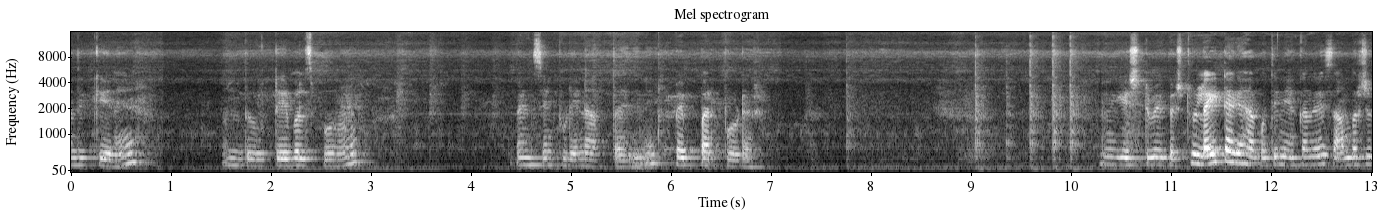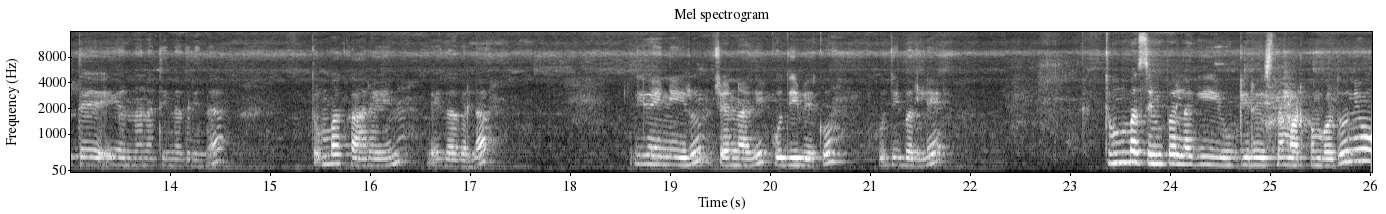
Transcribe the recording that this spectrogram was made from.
ಅದಕ್ಕೇ ಒಂದು ಟೇಬಲ್ ಸ್ಪೂನು ಮೆಣಸಿನ ಪುಡಿನ ಹಾಕ್ತಾಯಿದ್ದೀನಿ ಪೆಪ್ಪರ್ ಪೌಡರ್. ನನಗೆ ಎಷ್ಟು ಬೇಕಷ್ಟು ಲೈಟಾಗಿ ಹಾಕೋತೀನಿ. ಯಾಕಂದರೆ ಸಾಂಬಾರು ಜೊತೆ ಅನ್ನನ ತಿನ್ನೋದ್ರಿಂದ ತುಂಬ ಖಾರ ಏನು ಬೇಕಾಗಲ್ಲ ಈಗ ಈ ನೀರು ಚೆನ್ನಾಗಿ ಕುದಿಬೇಕು. ಕುದಿ ಬರಲಿ. ತುಂಬ ಸಿಂಪಲ್ಲಾಗಿ ಈ ಉಗ್ಗಿ ರೈಸ್ನ ಮಾಡ್ಕೊಬೋದು. ನೀವು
